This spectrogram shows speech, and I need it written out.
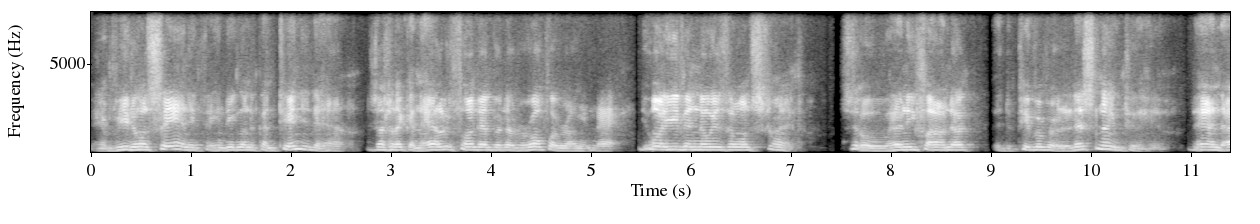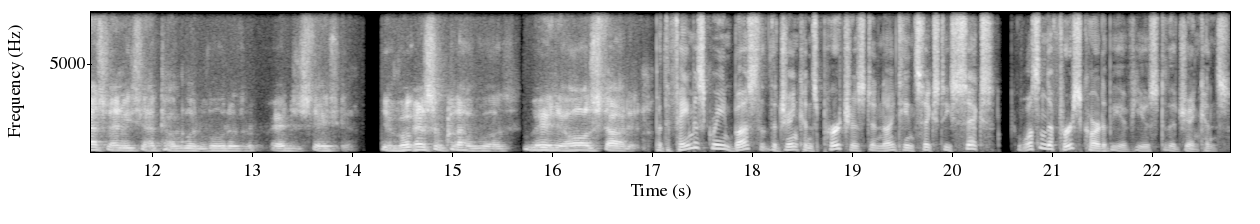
If we don't say anything, they're going to continue to have, Just like an elephant with a rope around his neck. You don't even know his own strength. So when he found out that the people were listening to him, then that's when we started talking about voter registration. The Progressive Club was where it all started. But the famous green bus that the Jenkins purchased in 1966 wasn't the first car to be of use to the Jenkins.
